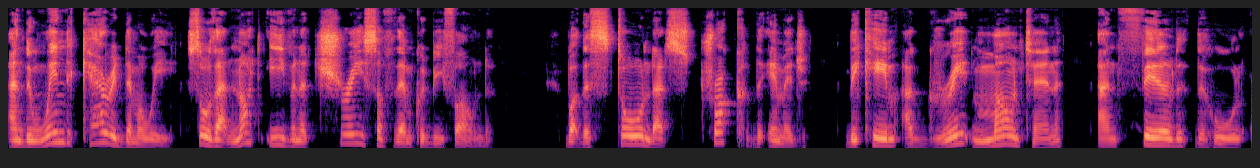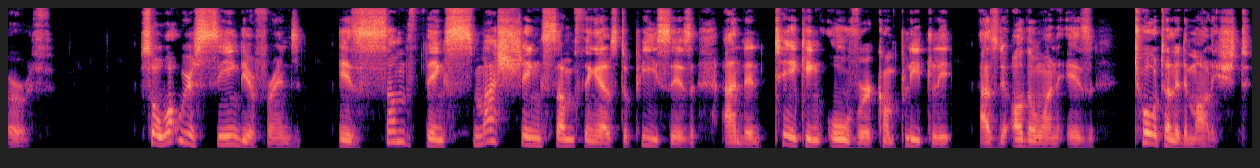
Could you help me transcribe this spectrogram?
And the wind carried them away, so that not even a trace of them could be found. But the stone that struck the image became a great mountain and filled the whole earth. So, what we're seeing, dear friends, is something smashing something else to pieces and then taking over completely as the other one is totally demolished.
